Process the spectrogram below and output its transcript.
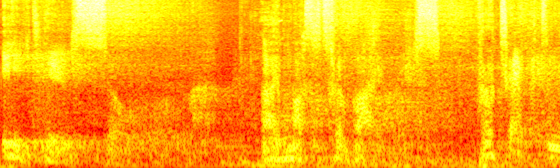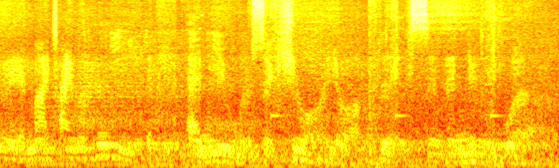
Eat his soul. I must survive this. Protect me in my time of need, and you will secure your place in the new world.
